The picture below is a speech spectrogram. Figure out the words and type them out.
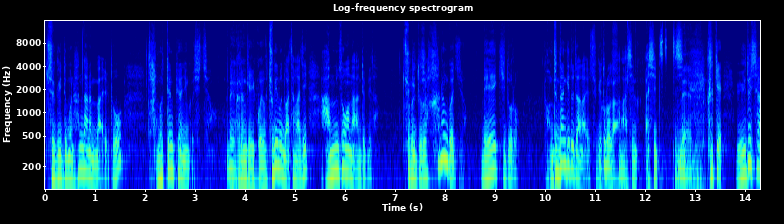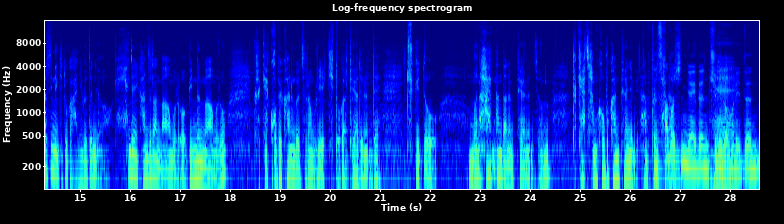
주기도문 한다는 말도 잘못된 표현인 것이죠. 네. 그런 게 있고요. 주기도문도 마찬가지 암송하면 안 됩니다. 주기도를 하는 거죠. 내 기도로. 엄청난 기도잖아요. 주기도가. 아시, 아시듯이. 네, 네. 그렇게 의듯이 할 수 있는 기도가 아니거든요. 굉장히 간절한 마음으로 믿는 마음으로 그렇게 고백하는 것처럼 우리의 기도가 돼야 되는데 주기도문 한다는 표현은 좀 듣기가 참 거북한 표현입니다. 사도신경이든 주기도문이든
